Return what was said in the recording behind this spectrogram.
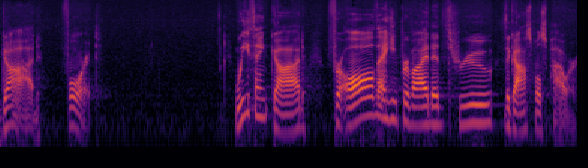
God for it. We thank God for all that He provided through the gospel's power.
